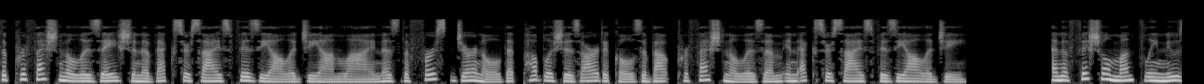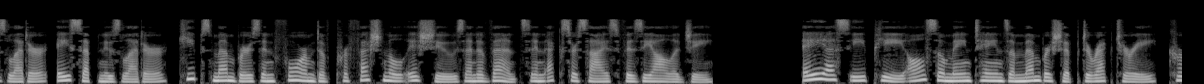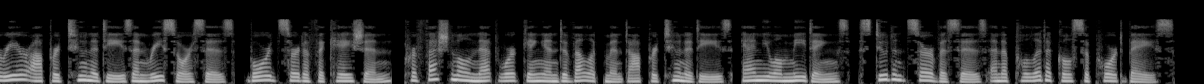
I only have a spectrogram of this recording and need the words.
The Professionalization of Exercise Physiology Online is the first journal that publishes articles about professionalism in exercise physiology. An official monthly newsletter, ASEP Newsletter, keeps members informed of professional issues and events in exercise physiology. ASEP also maintains a membership directory, career opportunities and resources, board certification, professional networking and development opportunities, annual meetings, student services and a political support base.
